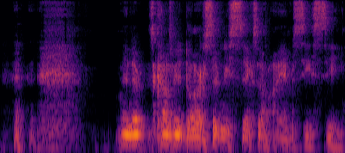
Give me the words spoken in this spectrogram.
and it's cost me $1.76 of IMCC.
